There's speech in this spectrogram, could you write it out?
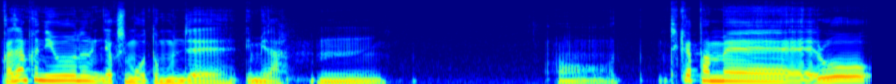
가장 큰 이유는 역시 뭐 돈 문제입니다. 음, 어, 티켓 판매로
